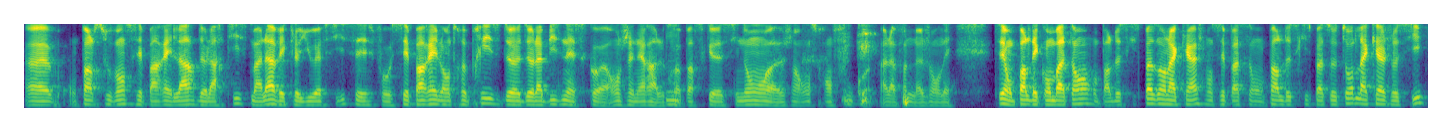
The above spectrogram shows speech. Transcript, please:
on parle souvent séparer l'art de l'artiste, mais là, avec le UFC, il faut séparer l'entreprise de, de, la business, quoi, en général, quoi, mm. parce que sinon, genre, on se rend fou, quoi, à la fin de la journée. Tu sais, on parle des combattants, on parle de ce qui se passe dans la cage, on, sait pas, on parle de ce qui se passe autour de la cage aussi.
